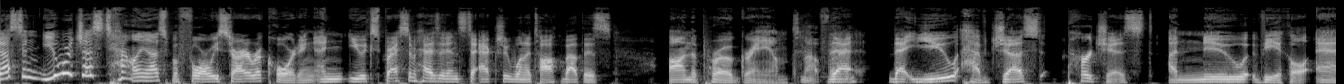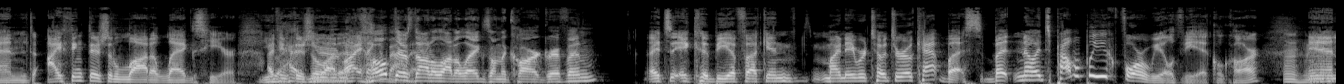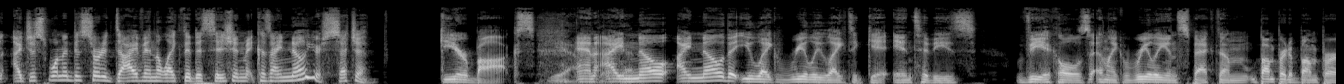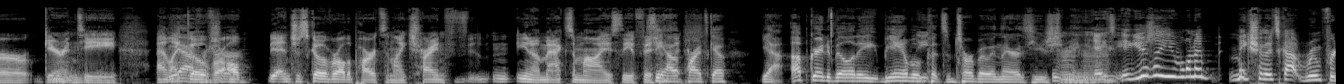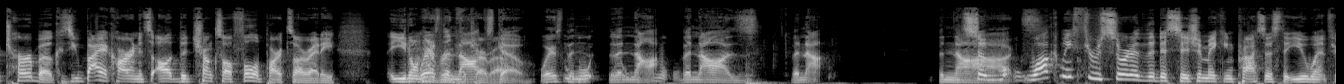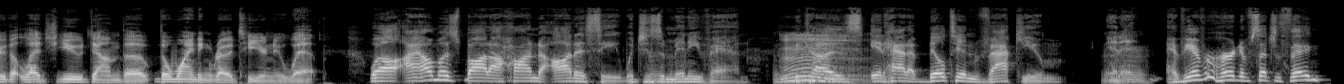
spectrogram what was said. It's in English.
Justin, you were just telling us before we started recording, and you expressed some hesitance to actually want to talk about this on the program. It's not funny. that that you have just purchased a new vehicle, and I think there's a lot of legs here. I think have- there's a lot of. I hope there's it. not a lot of legs on the car, Griffin. It's it could be a fucking my neighbor Totoro cat bus, but no, it's probably a four wheeled vehicle car. Mm-hmm. And I just wanted to sort of dive into like the decision because I know you're such a gearbox, Yeah, and yeah, I yeah. know I know that you like really like to get into these vehicles and like really inspect them bumper to bumper guarantee and like Mm-hmm. Yeah, go over all yeah, and just go over all the parts and like try and you know maximize the efficiency. See how the parts go. Yeah, upgradability, being able to put some turbo in there is huge to me. Mm-hmm. Ex- Usually, you want to make sure that it's got room for turbo because you buy a car and it's all the trunk's all full of parts already. You don't Where's have the room for knocks go? Where's the the knot the nos the knot the knocks? So, w- walk me through sort of the decision making process that you went through that led you down the the winding road to your new whip. Well, I almost bought a Honda Odyssey, which is a mm-hmm. minivan, mm. because it had a built-in vacuum in it. Have you ever heard of such a thing?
